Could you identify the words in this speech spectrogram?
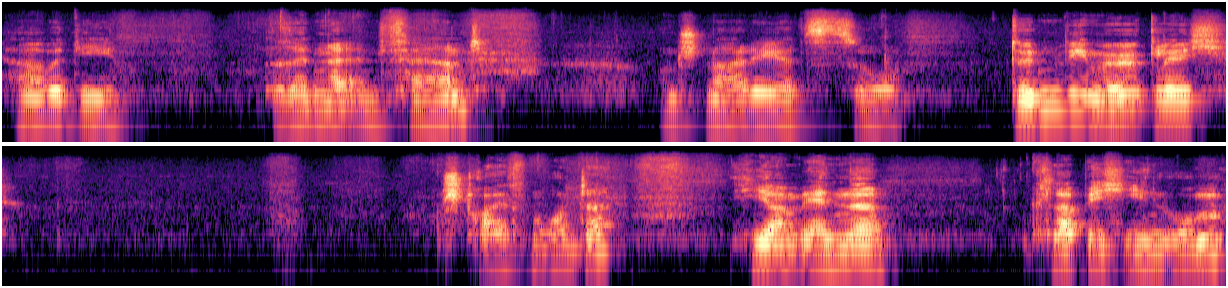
Ich habe die Rinde entfernt und schneide jetzt so dünn wie möglich Streifen runter. Hier am Ende klappe ich ihn um.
